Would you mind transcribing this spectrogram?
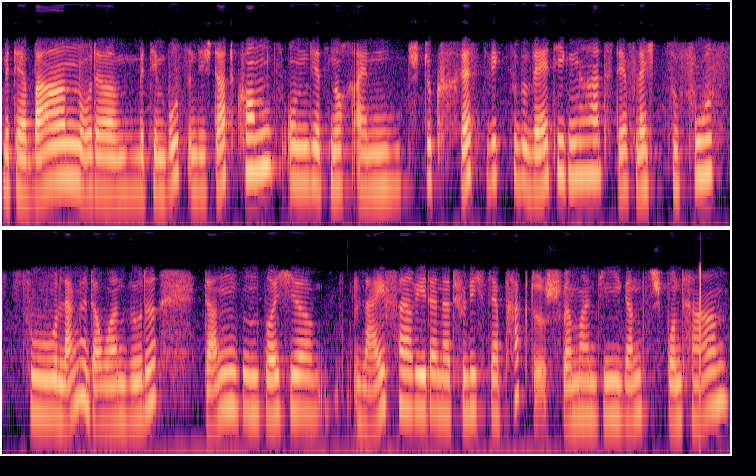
mit der Bahn oder mit dem Bus in die Stadt kommt und jetzt noch ein Stück Restweg zu bewältigen hat, der vielleicht zu Fuß zu lange dauern würde, dann sind solche Leihfahrräder natürlich sehr praktisch, wenn man die ganz spontan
